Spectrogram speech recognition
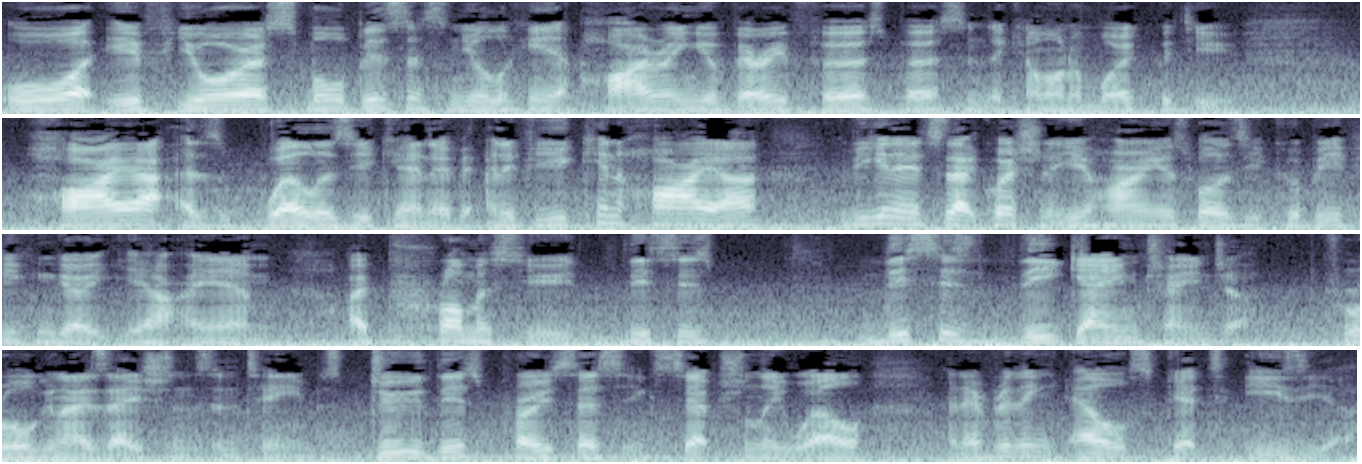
or if you're a small business and you're looking at hiring your very first person to come on and work with you. Hire as well as you can. And if you can hire, if you can answer that question, are you hiring as well as you could be? If you can go, yeah, I am. I promise you, this is this is the game changer for organizations and teams. Do this process exceptionally well, and everything else gets easier.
